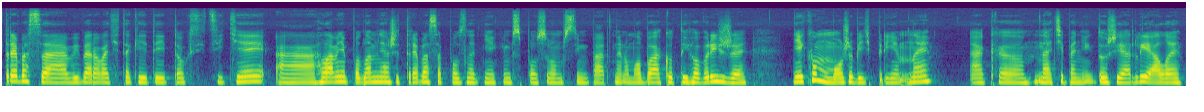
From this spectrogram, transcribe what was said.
treba sa vyvarovať takej tej toxicite a hlavne podľa mňa, že treba sa poznať nejakým spôsobom s tým partnerom, lebo ako ty hovoríš, že niekomu môže byť príjemné, ak e, na teba niekto žiarli, ale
